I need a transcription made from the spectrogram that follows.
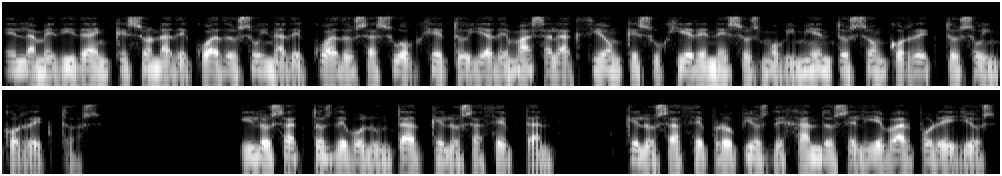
en la medida en que son adecuados o inadecuados a su objeto y además a la acción que sugieren esos movimientos son correctos o incorrectos. Y los actos de voluntad que los aceptan, que los hace propios dejándose llevar por ellos,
